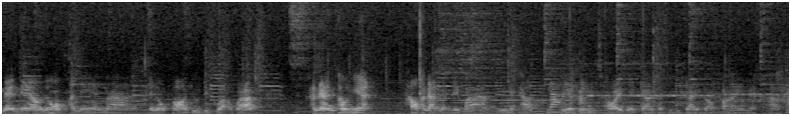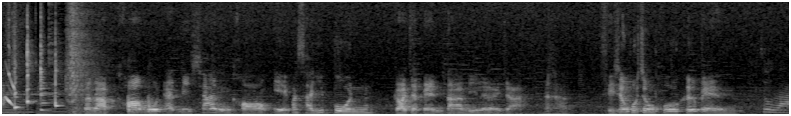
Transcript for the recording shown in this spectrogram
แนะแนวเรื่องของคะแนนมาให้น้องพลอยดูดีกว่าว่าคะแนนเท่าเนี้ยเข้าคณะไหนได้บ้างดีไหมครับได้ เผื่อเป็นช้อยในการตัดสินใจต่อไปนะครับสำหรับข้อมูลแอดมิชชั่นของเอกภาษาญี่ปุ่นก็จะเป็นตามนี้เลยจ้ะนะครับ สีชมพูชมพูคือเป็นจุฬา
